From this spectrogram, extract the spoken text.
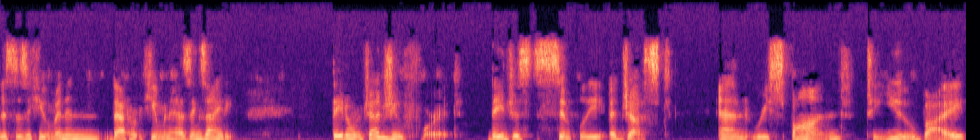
this is a human and that human has anxiety. They don't judge you for it. They just simply adjust and respond to you by,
